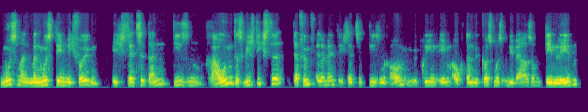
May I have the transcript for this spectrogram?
Muss man, man muss dem nicht folgen. Ich setze dann diesen Raum, das Wichtigste der fünf Elemente. Ich setze diesen Raum im Übrigen eben auch dann mit Kosmos, Universum, dem Leben,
